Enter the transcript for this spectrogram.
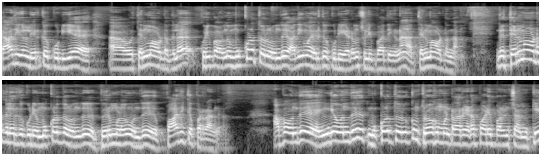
ஜாதிகள் இருக்கக்கூடிய தென் மாவட்டத்தில் குறிப்பாக வந்து முக்குளத்தூர் வந்து அதிகமாக இருக்கக்கூடிய இடம் சொல்லி பார்த்தீங்கன்னா தென் மாவட்டம் தான். இந்த தென் மாவட்டத்தில் இருக்கக்கூடிய முக்குளத்தூர் வந்து பெருமளவு வந்து பாதிக்கப்படுறாங்க. அப்போ வந்து இங்கே வந்து முக்குளத்தூருக்கும் துரோகம் பண்ணுறாரு எடப்பாடி பழனிசாமிக்கு.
